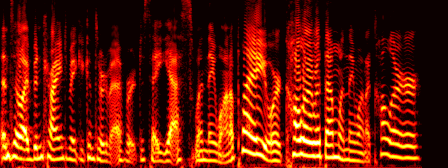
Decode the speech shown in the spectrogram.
and so I've been trying to make a concerted effort to say yes when they want to play or color with them when they want to color,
